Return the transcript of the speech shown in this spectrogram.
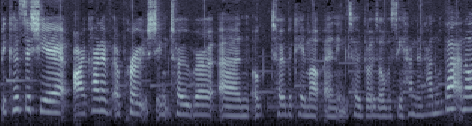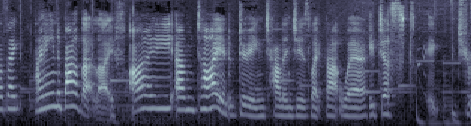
because this year I kind of approached Inktober and October came up and Inktober was obviously hand in hand with that and I was like, I ain't about that life. I am tired of doing challenges like that where it just it dr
